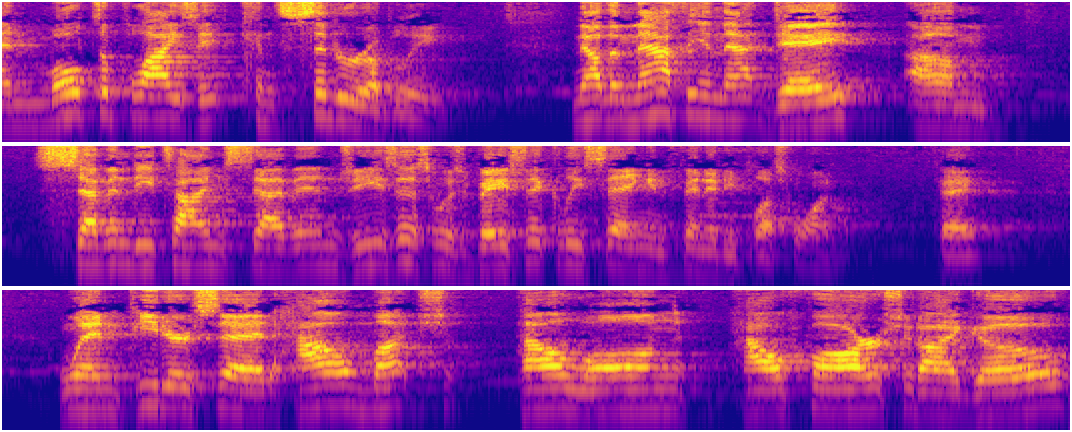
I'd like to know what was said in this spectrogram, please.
and multiplies it considerably. Now, the math in that day, um, 70 times 7, Jesus was basically saying infinity plus 1. Okay? When Peter said, How much, how long, how far should I go?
